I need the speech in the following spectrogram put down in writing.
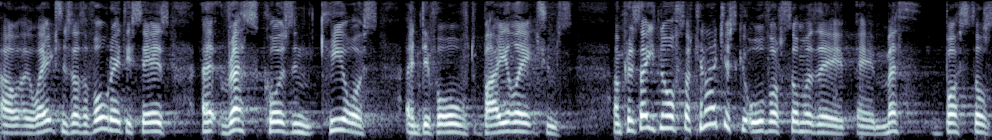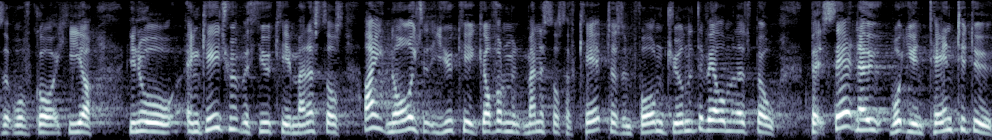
uh, elections, as I've already said, it risks causing chaos in devolved by-elections. And, presiding officer, can I just get over some of the uh, myth busters that we've got here? You know, engagement with UK ministers. I acknowledge that the UK government ministers have kept us informed during the development of this bill, but setting out what you intend to do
